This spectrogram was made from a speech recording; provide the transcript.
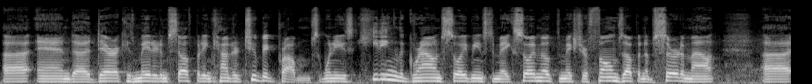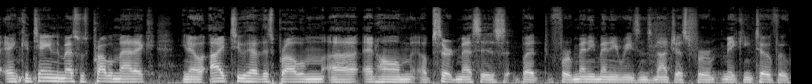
uh, and uh, Derek has made it himself, but encountered two big problems. When he's heating the ground soybeans to make soy milk, the mixture foams up an absurd amount, uh, and containing the mess was problematic. You know, I too have this problem uh, at home, absurd messes, but for many, many reasons, not just for making tofu.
